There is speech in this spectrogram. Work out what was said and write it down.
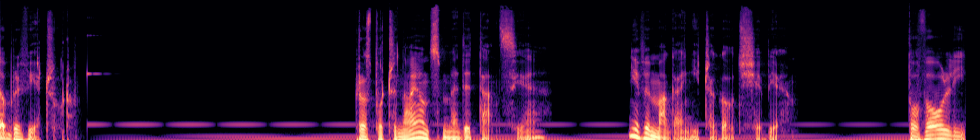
Dobry wieczór. Rozpoczynając medytację, nie wymagaj niczego od siebie. Powoli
